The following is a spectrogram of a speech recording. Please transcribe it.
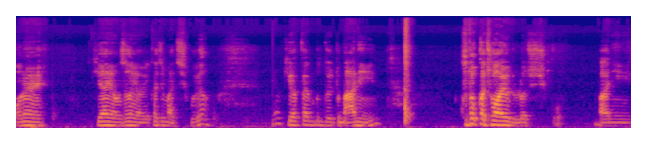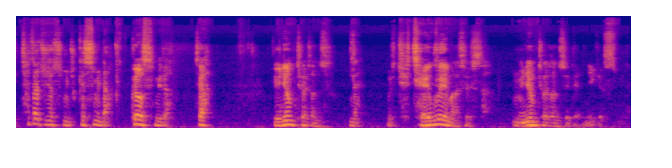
오늘 기아 영상은 여기까지 마치고요. 기아 팬분들도 많이 구독과 좋아요 눌러주시고 많이 찾아주셨으면 좋겠습니다. 그렇습니다. 자, 윤영철 선수. 네. 우리 제- 제구의 마술사. 음. 윤영철 선수에 대한 얘기였습니다.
